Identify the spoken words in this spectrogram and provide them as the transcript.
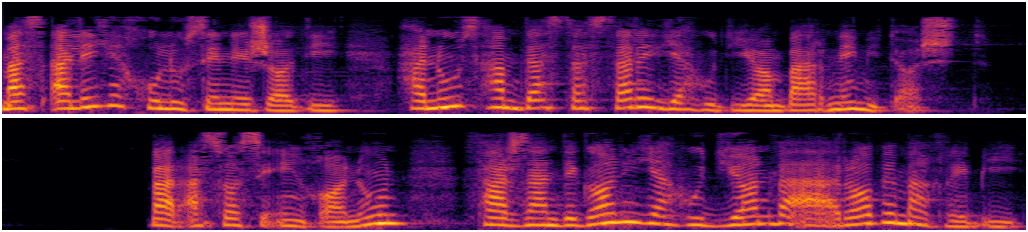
مسئله خلوص نژادی هنوز هم دست از سر یهودیان بر نمی داشت. بر اساس این قانون، فرزندگان یهودیان و اعراب مغربی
